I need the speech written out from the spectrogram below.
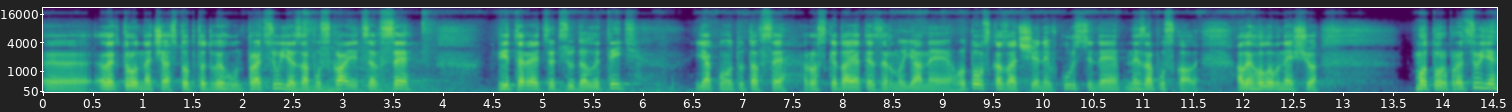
Е, електронна часть, тобто двигун, працює, запускається, все. Вітерець отсюда летить. Як воно тут все розкидає те зерно, я не готов сказати, ще не в курсі, не, не запускали. Але головне, що мотор працює,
